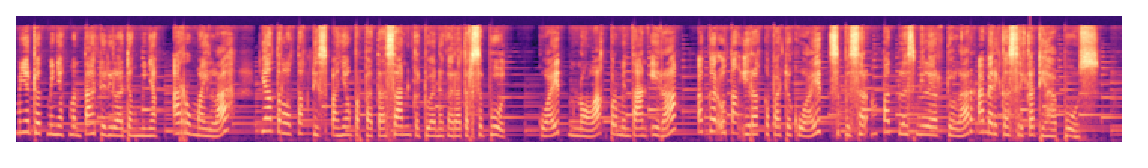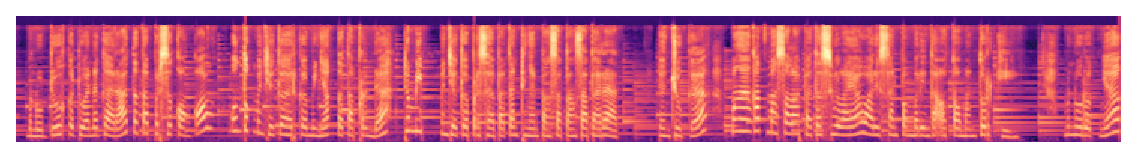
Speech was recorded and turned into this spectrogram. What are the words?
menyedot minyak mentah dari ladang minyak Arumailah yang terletak di sepanjang perbatasan kedua negara tersebut. Kuwait menolak permintaan Irak agar utang Irak kepada Kuwait sebesar 14 miliar dolar Amerika Serikat dihapus menuduh kedua negara tetap bersekongkol untuk menjaga harga minyak tetap rendah demi menjaga persahabatan dengan bangsa-bangsa Barat, dan juga mengangkat masalah batas wilayah warisan pemerintah Ottoman Turki. Menurutnya,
